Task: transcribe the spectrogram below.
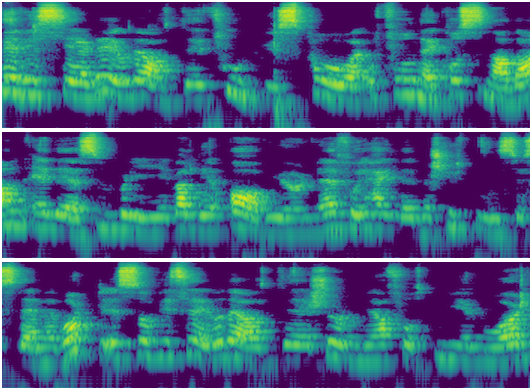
Det vi ser, det er jo at fokus på å få ned kostnadene er det som blir veldig avgjørende for hele beslutningssystemet vårt. Så vi ser jo det at eh, selv om vi har fått nye mål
